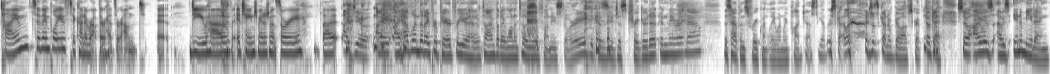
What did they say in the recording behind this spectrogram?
time to the employees to kind of wrap their heads around it Do you have a change management story that I do? I, I have one that I prepared for you ahead of time, but I want to tell you a funny story because you just triggered it in me right now. This happens frequently when we podcast together, Skylar. I just kind of go off script. Okay. so I was I was in a meeting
